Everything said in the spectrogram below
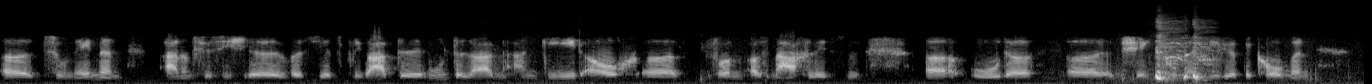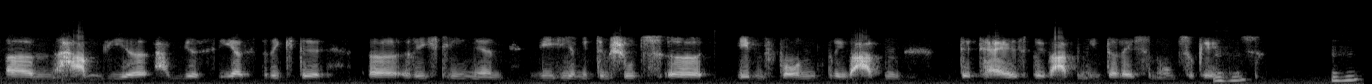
äh, zu nennen. An und für sich, äh, was jetzt private Unterlagen angeht, auch äh, von aus Nachlässen äh, oder äh, Schenkungen, die wir bekommen, ähm, haben wir haben wir sehr strikte äh, Richtlinien, wie hier mit dem Schutz eben von privaten Details, privaten Interessen umzugehen mhm. ist. Mhm.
